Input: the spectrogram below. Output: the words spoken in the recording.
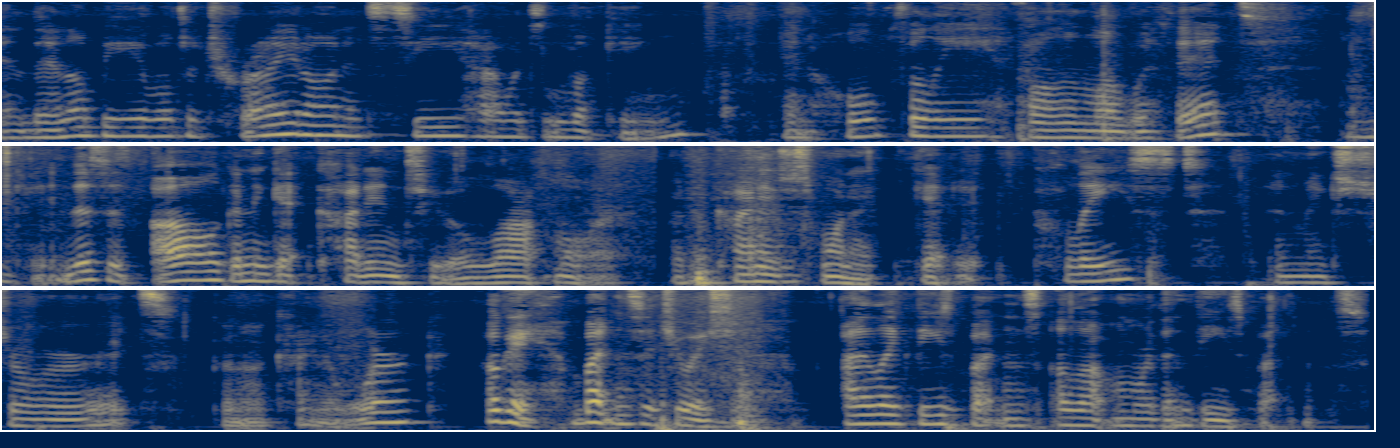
and then I'll be able to try it on and see how it's looking and hopefully fall in love with it. Okay, this is all gonna get cut into a lot more, but I kind of just wanna get it placed and make sure it's gonna kind of work. Okay, button situation. I like these buttons a lot more than these buttons.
